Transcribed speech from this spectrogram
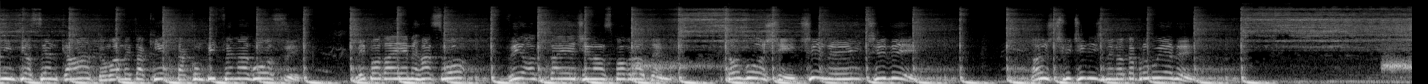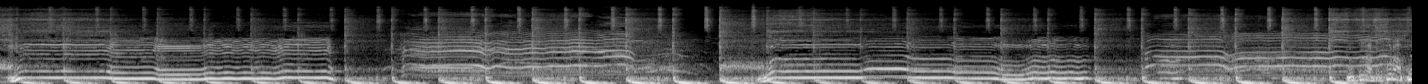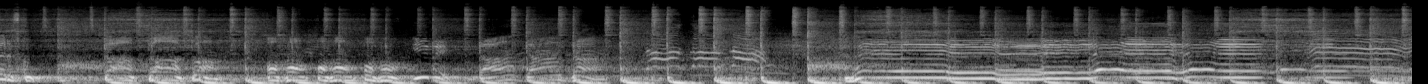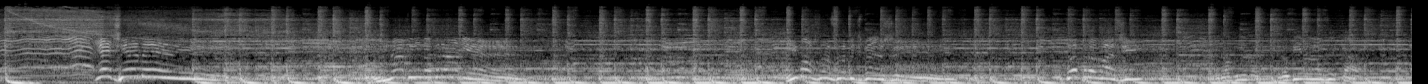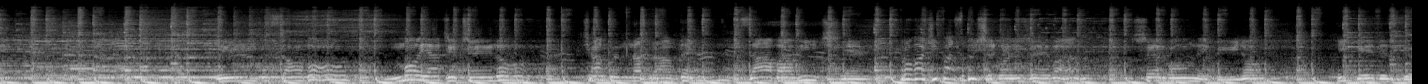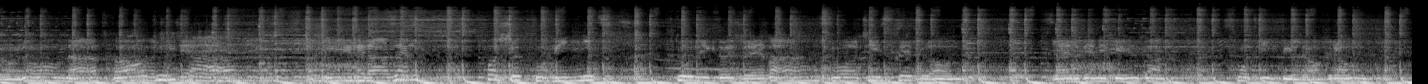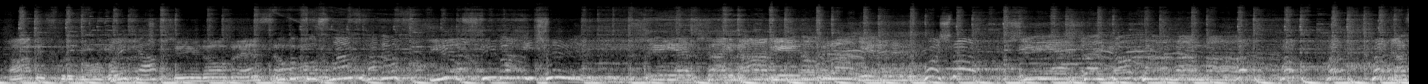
Zanim piosenka, to mamy takie, taką bitwę na głosy. My podajemy hasło, wy oddajecie nam z powrotem. Kto głośniej, czy my, czy wy? No już ćwiczyliśmy, no to próbujemy. To teraz po rapersku. 쏴, 쏴. 어허, 어허, 어허. 입을 따, 따. Moja dziewczyno, chciałbym naprawdę zabawić się. Prowadzi pan Zbyszek. Dojrzewa czerwone wino i kiedy z bioru nadchodzi dzień. Idziemy razem pośrodku winnic, w których dojrzewa złocisty plon. Zerwiemy kilka słodkich winogron, aby spróbować, czy dobre są. No to kto zna?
